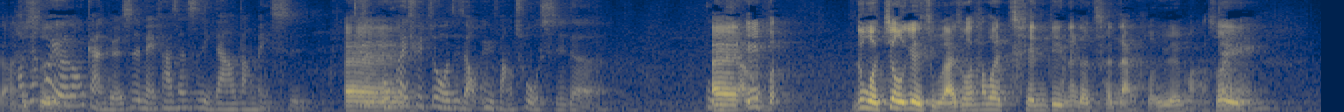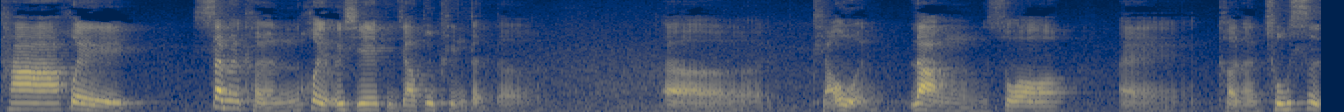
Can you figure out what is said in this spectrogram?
啦，好像会有一种感觉是没发生事情，大家都当没事，呃就是不会去做这种预防措施的步骤。呃，一般如果就业主来说，他会签订那个承揽合约嘛，所以他会上面可能会有一些比较不平等的呃条文，让说，呃，可能出事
